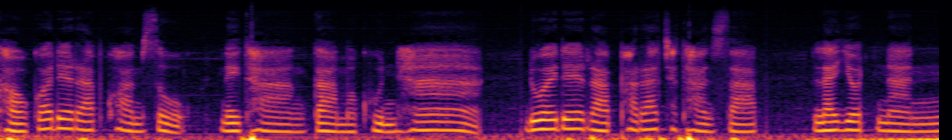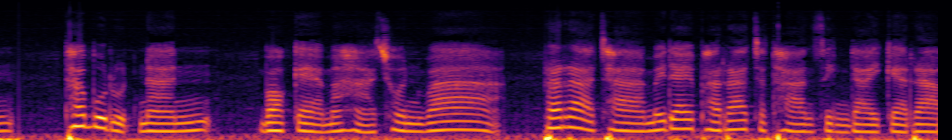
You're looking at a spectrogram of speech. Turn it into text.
เขาก็ได้รับความสุขในทางกามคุณห้าด้วยได้รับพระราชทานทรัพย์ และยศนั้น ถ้าบุรุษนั้น บอกแก่มหาชนว่า พระราชาไม่ได้พระราชทานสิ่งใดแก่เรา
